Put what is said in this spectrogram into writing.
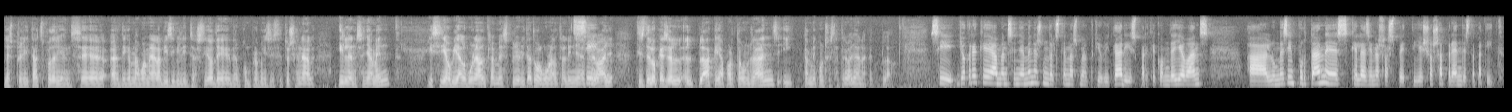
les prioritats podrien ser, eh, diguem d'alguna manera, la visibilització de, del compromís institucional i l'ensenyament, i si hi hauria alguna altra més prioritat o alguna altra línia sí. de treball dins de lo que és el, el pla, que ja porta uns anys, i també com s'està treballant aquest pla. Sí, jo crec que amb ensenyament és un dels temes molt prioritaris, perquè, com deia abans, eh, el més important és que la gent es respecti, i això s'aprèn des de petit.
